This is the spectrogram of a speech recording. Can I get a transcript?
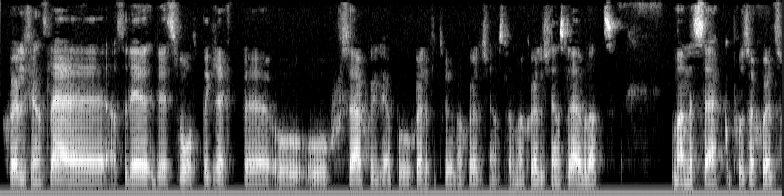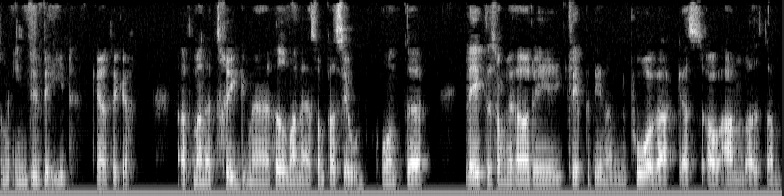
Självkänsla är, alltså det, det är ett svårt begrepp eh, att, att särskilja på självförtroende och självkänsla men självkänsla är väl att man är säker på sig själv som individ kan jag tycka. Att man är trygg med hur man är som person och inte lite som vi hörde i klippet innan, påverkas av andra utan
